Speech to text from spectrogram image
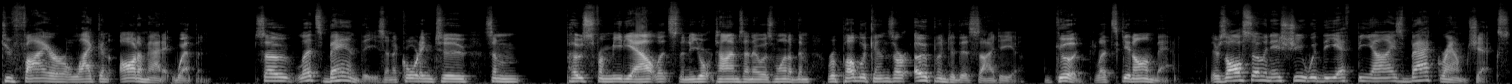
to fire like an automatic weapon. So let's ban these. And according to some posts from media outlets, the New York Times I know is one of them, Republicans are open to this idea. Good, let's get on that. There's also an issue with the FBI's background checks.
